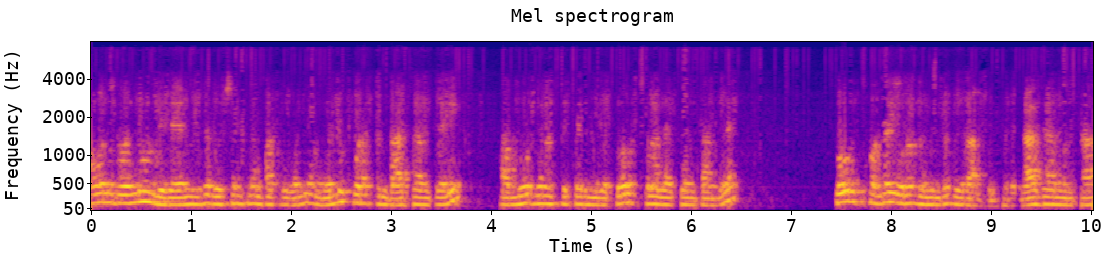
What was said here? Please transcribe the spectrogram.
ಅವನಿಗೆ ಒಂದು ಇದೆ. ಏನಂದ್ರೆ ದುಷ್ಯಂತನ ಪಾತ್ರದಲ್ಲಿ ಅವನೆಲ್ಲೂ ಕೂಡ ತನ್ನ ರಾಜ ಅಂತ ಹೇಳಿ ಆ ಮೂರು ಜನ ಸ್ಥಿತಿಯ ನಿಮಗೆ ತೋರಿಸ್ಕೊಳ್ಳೋದು ಯಾಕೆ ಅಂತ ಅಂದ್ರೆ ತೋರಿಸ್ಕೊಂಡ್ರೆ ಇವರು ನಮ್ಮಿಂದ ದೂರ ಆಗ್ತಿರ್ತಾರೆ ರಾಜ ಅನ್ನುವಂತಹ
